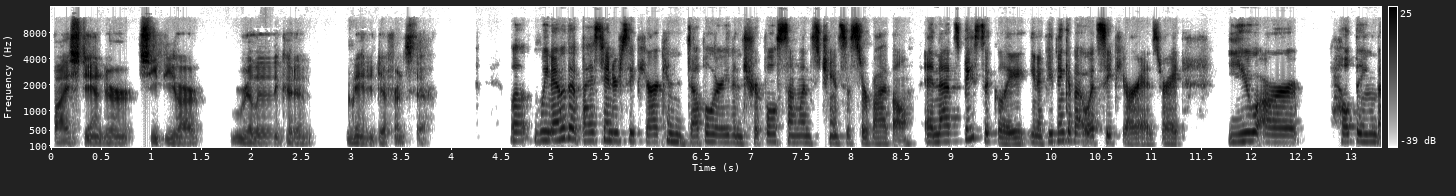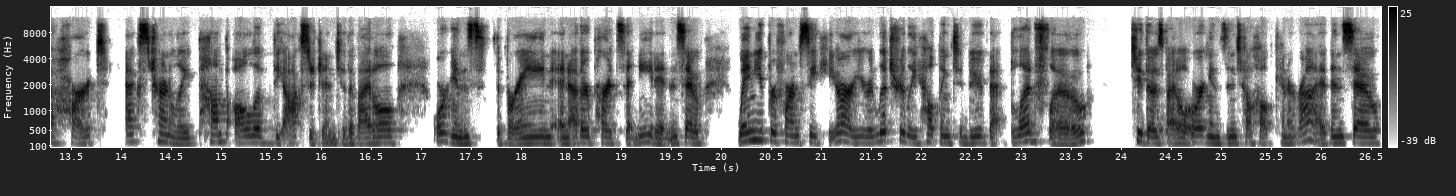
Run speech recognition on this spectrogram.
bystander CPR really could have made a difference there. Well, we know that bystander CPR can double or even triple someone's chance of survival. And that's basically, you know, if you think about what CPR is, right? You are helping the heart externally pump all of the oxygen to the vital organs, the brain, and other parts that need it. And so when you perform CPR, you're literally helping to move that blood flow to those vital organs until help can arrive. And so,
